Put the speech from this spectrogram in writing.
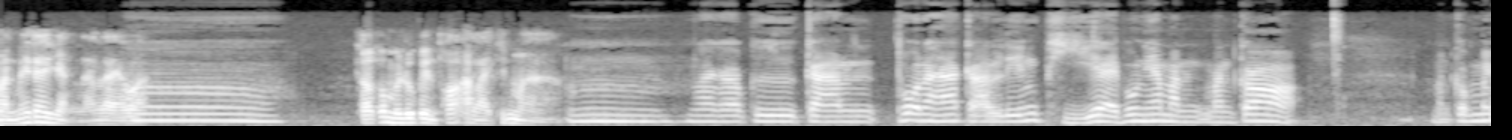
มันไม่ได้อย่างนั้นแล้วอะเออเขาก็ไม่รู้เป็นเพราะอะไรขึ้นมา อืมนะครับ คือการโทษนะฮะการเลี้ยงผีอะไรพวกเนี้ยมันมันก็ มันก็ไม่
